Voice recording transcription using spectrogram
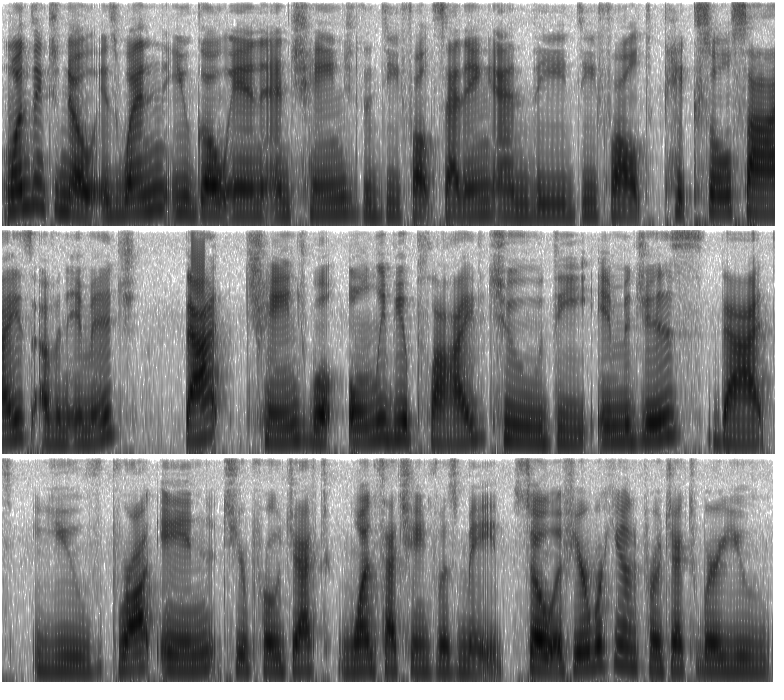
One thing to note is when you go in and change the default setting and the default pixel size of an image, that change will only be applied to the images that you've brought in to your project once that change was made. So if you're working on a project where you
